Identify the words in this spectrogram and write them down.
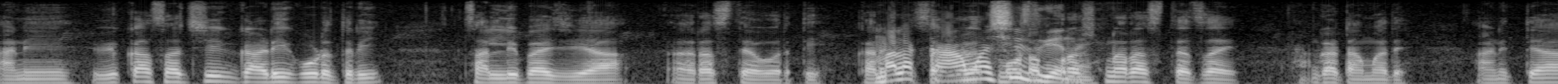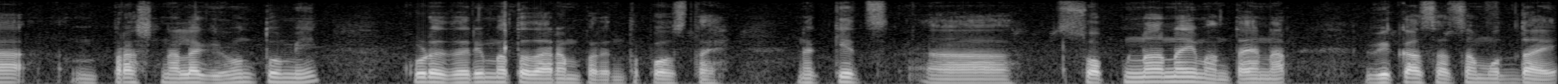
आणि विकासाची गाडी कुठेतरी चालली पाहिजे या रस्त्यावरती. मला कामाशीच. प्रश्न रस्त्याचा आहे गटामध्ये. आणि त्या प्रश्नाला घेऊन तुम्ही कुठेतरी मतदारांपर्यंत पोहोचताय. नक्कीच स्वप्न नाही म्हणता येणार. विकासाचा मुद्दा आहे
